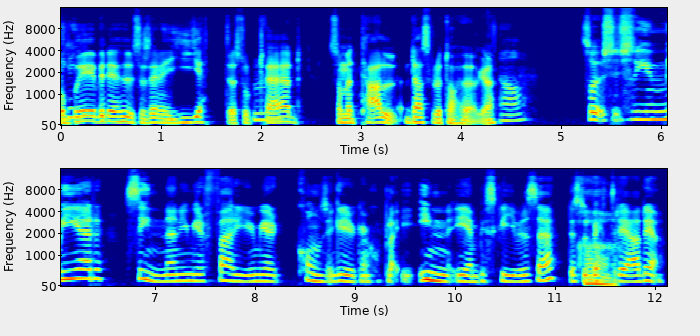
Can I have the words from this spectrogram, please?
och bredvid det huset så är det ett jättestort Mm. träd, som en tall. Där ska du ta höger. Ja. Så, så, så ju mer sinnen, ju mer färger, ju mer konstiga grejer du kan koppla in i en beskrivelse, desto Ah. bättre är det.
